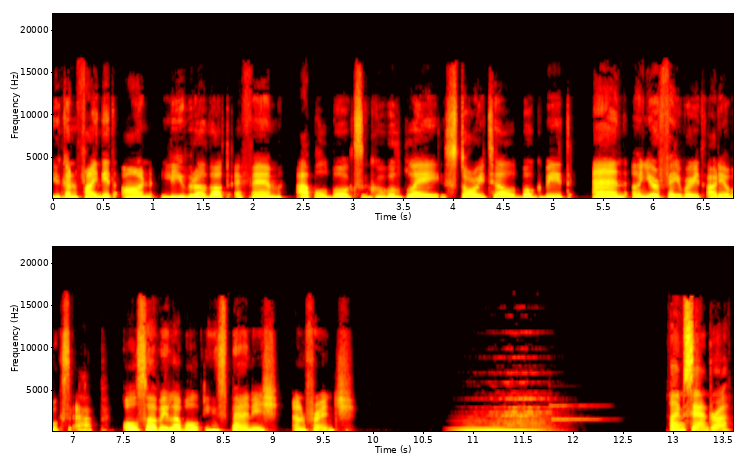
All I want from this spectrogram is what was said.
You can find it on Libro.fm, Apple Books, Google Play, Storytel, BookBeat, and on your favorite audiobooks app. Also available in Spanish and French. I'm Sandra,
